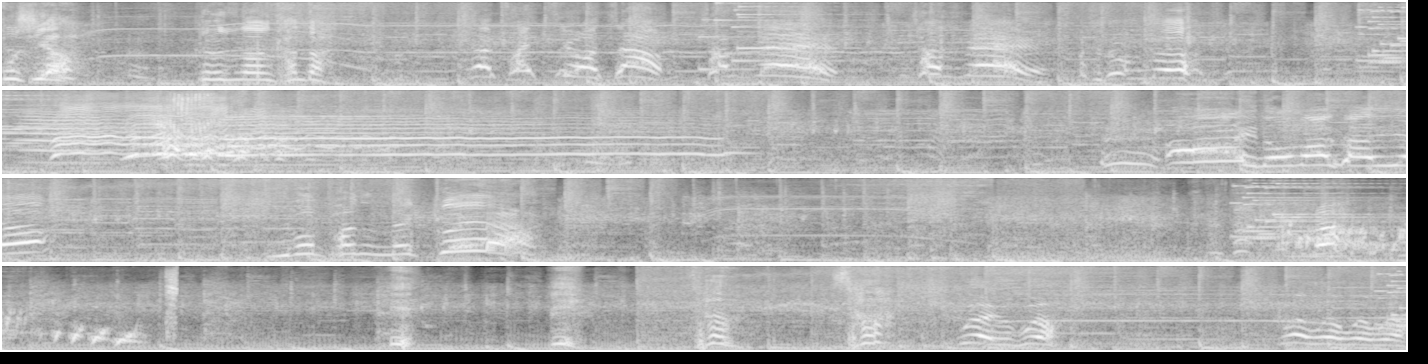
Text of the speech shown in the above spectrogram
호시야. 그래도 난 간다. 야 같이 왔자 참배! 참배! 죄송합니다 아, 이 너무한 거 아니야? 이번 판은 내 거야! 이, 이, 삼, 사. 뭐야 이거 뭐야? 뭐야, 뭐야, 뭐야, 뭐야.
